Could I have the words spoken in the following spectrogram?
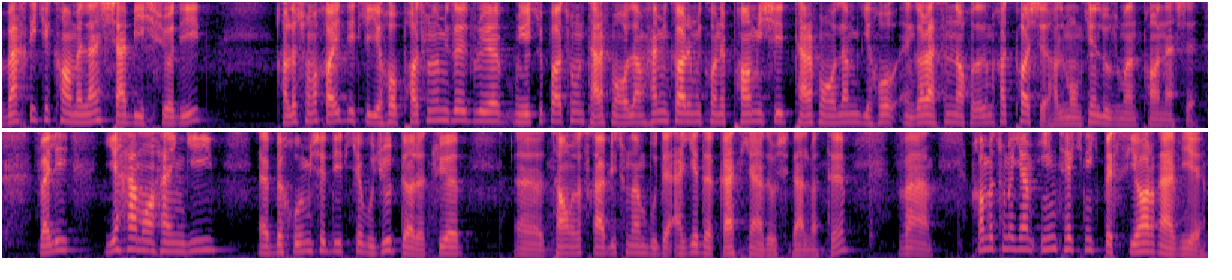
وقتی که کاملا شبیه شدید حالا شما خواهید دید که یهو پاتون رو می‌ذارید روی اون یکی پاتون طرف مقابلم همین کارو می‌کنه پا میشید طرف مقابلم یهو انگار اصلا ناخودآگاه می‌خواد پاشه. حالا ممکن لزوما پا نشه. ولی یه هماهنگی به خوبی میشه دید که وجود داره. توی تعاملات قبلیتون هم بوده. اگه دقت کرده باشید البته. و می‌خوام بهتون بگم این تکنیک بسیار قویه.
